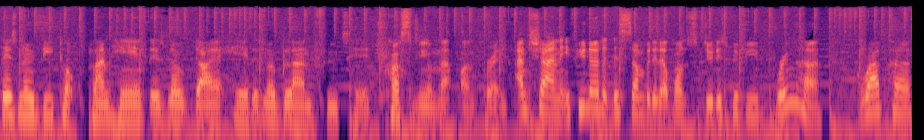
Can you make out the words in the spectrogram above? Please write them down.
There's no detox plan here, there's no diet here, there's no bland foods here. Trust me on that one, friend. And Shan, if you know that there's somebody that wants to do this with you, bring her grab her,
